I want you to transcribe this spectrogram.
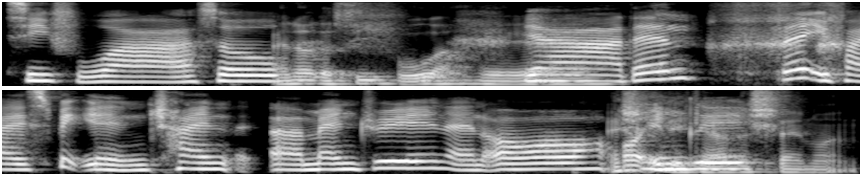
seafood ah. So I know the seafood. ah. Yeah, yeah, yeah, then then if I speak in China uh, Mandarin and all Actually, or they English, understand one.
